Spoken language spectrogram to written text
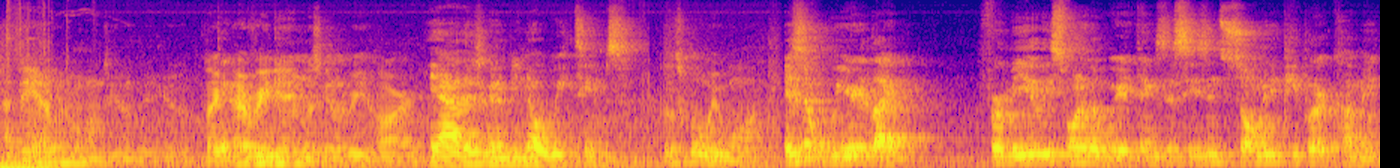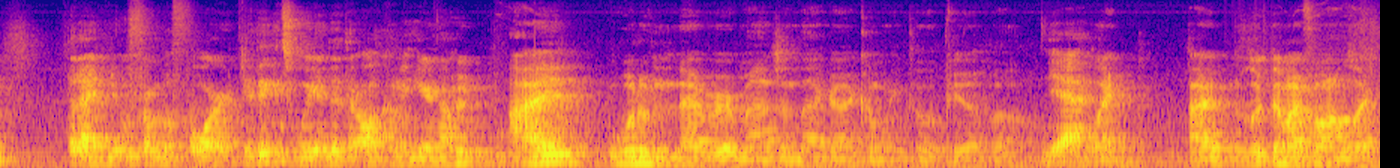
I think everyone's gonna be good. Like every game is gonna be hard. Yeah, there's gonna be no weak teams. That's what we want. Is it weird, like, for me at least, one of the weird things this season, so many people are coming that I knew from before. Do you think it's weird that they're all coming here now? I would have never imagined that guy coming to the PFL. Yeah. Like I looked at my phone. I was like,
